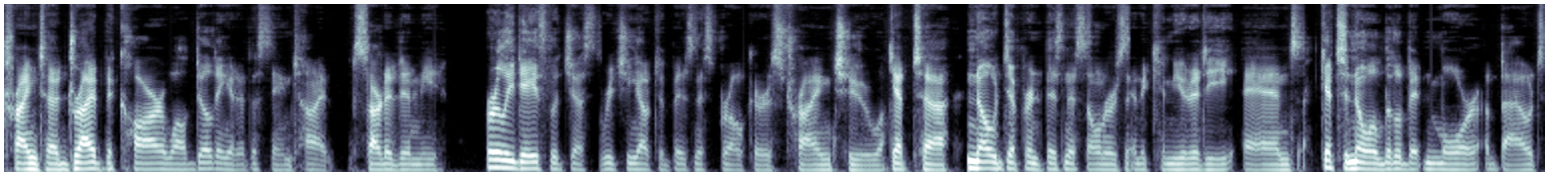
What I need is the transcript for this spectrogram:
trying to drive the car while building it at the same time. Started in the early days with just reaching out to business brokers, trying to get to know different business owners in the community and get to know a little bit more about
